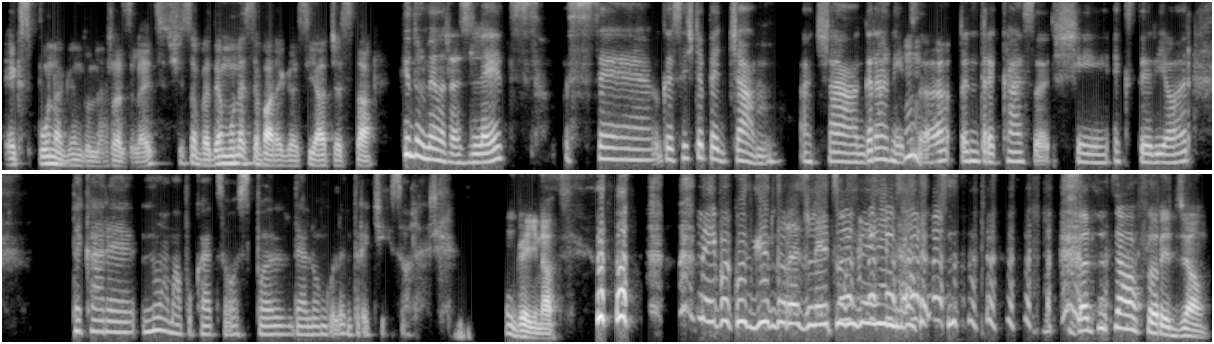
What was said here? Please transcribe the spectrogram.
expună gândul răzleț și să vedem unde se va regăsi acesta. Gândul meu răzleț se găsește pe geam, acea graniță mm. între casă și exterior, pe care nu am apucat să o spăl de-a lungul întregii izolări. Un găinat. Mi-ai făcut gândul răzleț, un găinat. Dar ce se află pe geam?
